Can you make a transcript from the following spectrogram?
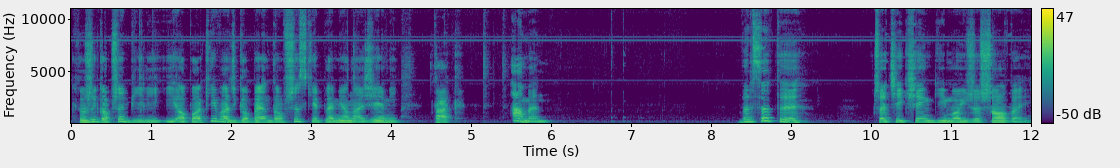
którzy go przebili i opłakiwać go będą wszystkie plemiona ziemi. Tak. Amen. Wersety trzeciej księgi Mojżeszowej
